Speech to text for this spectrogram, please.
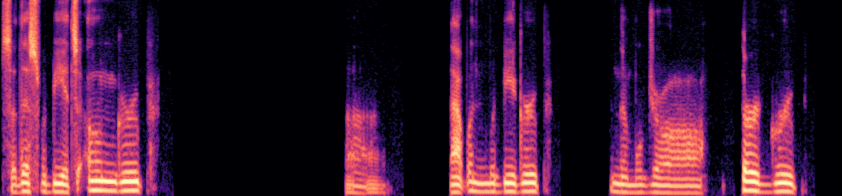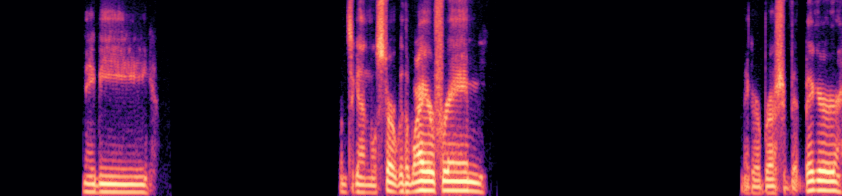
so this would be its own group. Uh, that one would be a group. And then we'll draw third group. Maybe, once again, we'll start with a wireframe. Make our brush a bit bigger.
